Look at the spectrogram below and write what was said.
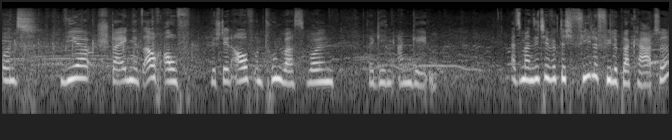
und wir steigen jetzt auch auf. Wir stehen auf und tun was, wollen dagegen angehen. Also man sieht hier wirklich viele, viele Plakate.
